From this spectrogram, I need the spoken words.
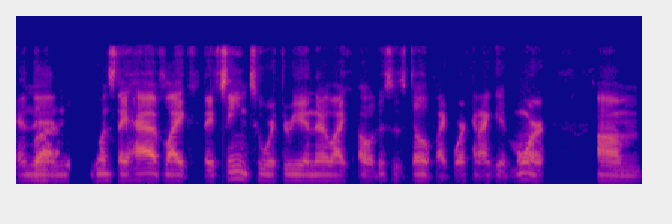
and then right. once they have like they've seen two or three and they're like, oh, this is dope. Like, where can I get more? Um,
